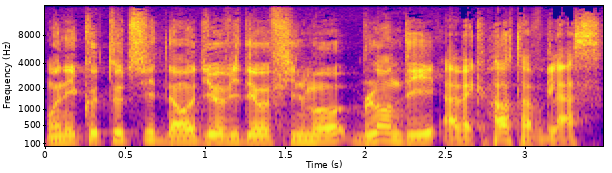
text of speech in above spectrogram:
On écoute tout de suite dans Audio Vidéo Filmo Blondie avec Heart of Glass.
